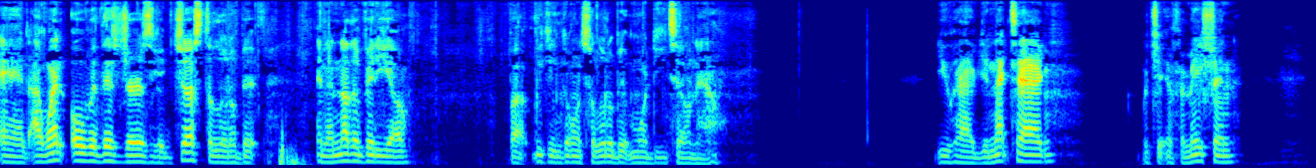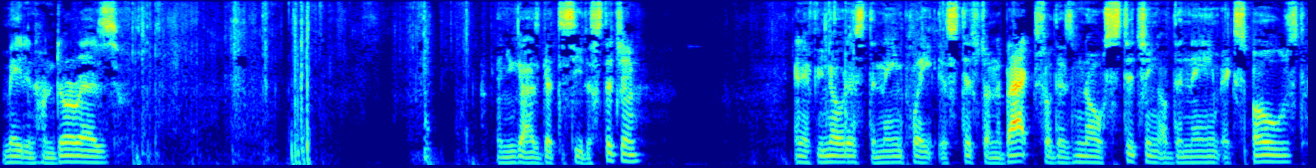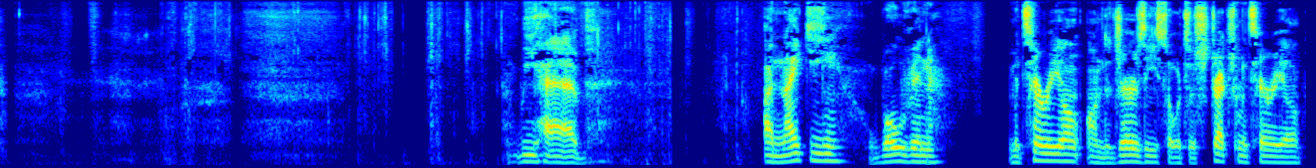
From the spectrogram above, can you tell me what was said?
And I went over this jersey just a little bit in another video but we can go into a little bit more detail now. You have your neck tag with your information, made in Honduras. And you guys get to see the stitching. And if you notice, the nameplate is stitched on the back, so there's no stitching of the name exposed. We have a Nike woven material on the jersey. So it's a stretch material.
